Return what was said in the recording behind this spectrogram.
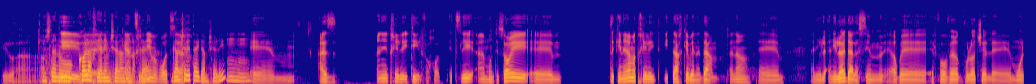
כאילו, אחותי. יש לנו, ו... כל האחיינים שלנו כן, אצלך. כן, האחיינים עברו אצלך. גם של איתי, גם שלי. Mm-hmm. אז אני אתחיל איתי לפחות. אצלי, המונטסורי, זה כנראה מתחיל איתך כבן אדם, בסדר? אני, אני לא יודע לשים הרבה, איפה עובר גבולות של, מול,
